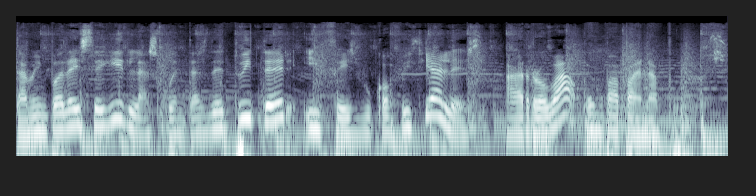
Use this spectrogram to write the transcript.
También podéis seguir las cuentas de Twitter y Facebook oficiales, arroba unpapaenapuros.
